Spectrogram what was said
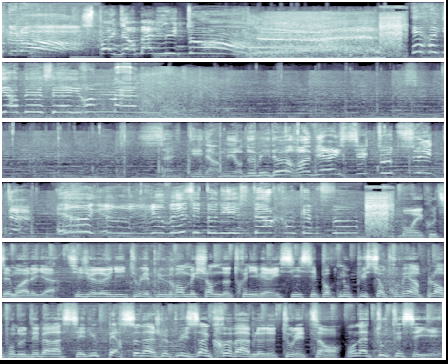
au-delà! Spider-Man mutant! Et regardez, c'est Iron Man! Saleté d'armure de mes deux, reviens ici tout de suite Regardez, c'est Tony Stark en caleçon Bon, écoute, c'est moi, les gars. Si j'ai réuni tous les plus grands méchants de notre univers ici, c'est pour que nous puissions trouver un plan pour nous débarrasser du personnage le plus increvable de tous les temps. On a tout essayé.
